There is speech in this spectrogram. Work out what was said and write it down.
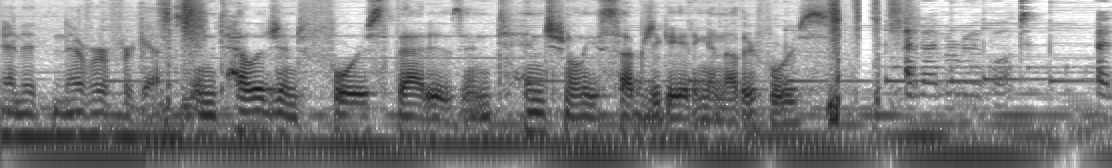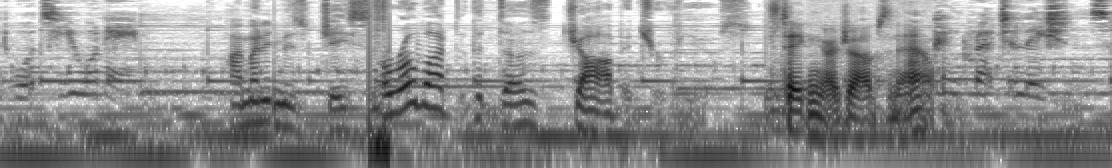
and it never forgets. Intelligent force that is intentionally subjugating another force. And I'm a robot. And what's your name? Hi, my name is Jason. A robot that does job interviews. It's taking our jobs now. Congratulations.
